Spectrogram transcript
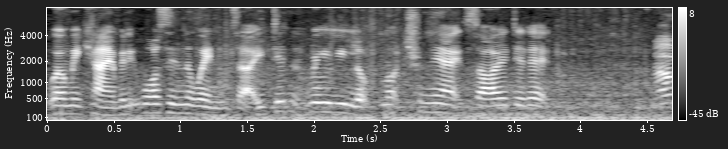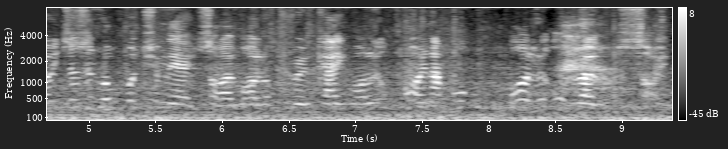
when we came, but it was in the winter. It didn't really look much from the outside, did it? No, it doesn't look much from the outside. My little fruitcake, my little pineapple, my little road sign.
